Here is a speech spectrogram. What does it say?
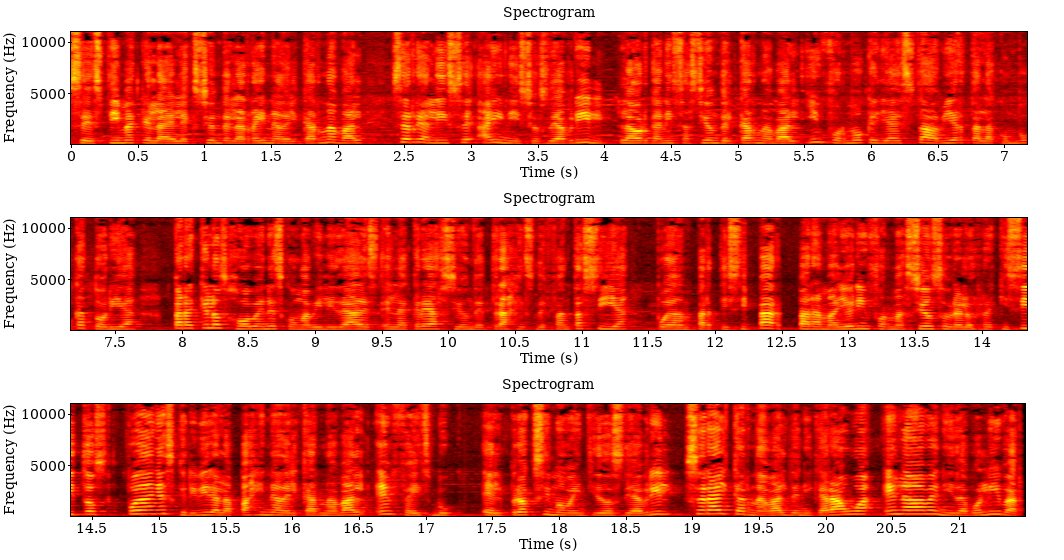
Se estima que la elección de la reina del carnaval se realice a inicios de abril. La organización del carnaval informó que ya está abierta la convocatoria para que los jóvenes con habilidades en la creación de trajes de fantasía puedan participar. Para mayor información sobre los requisitos, puedan escribir a la página del carnaval en Facebook. El próximo 22 de abril será el carnaval de Nicaragua en la Avenida Bolívar.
